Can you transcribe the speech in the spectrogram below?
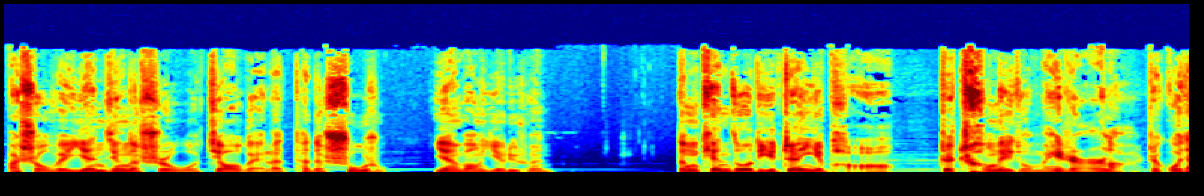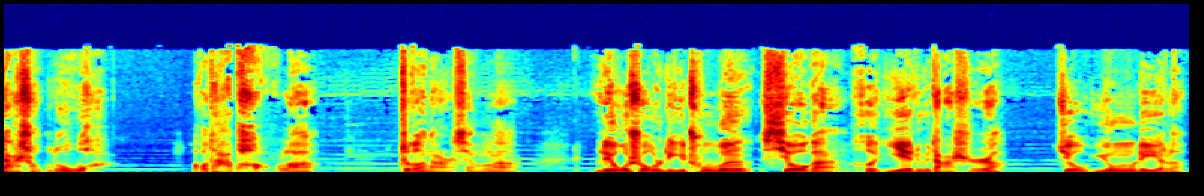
把守卫燕京的事务交给了他的叔叔燕王耶律纯。等天祚帝真一跑，这城里就没人了，这国家首都啊，老大跑了，这哪行啊？留守李处温、萧干和耶律大石啊，就拥立了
